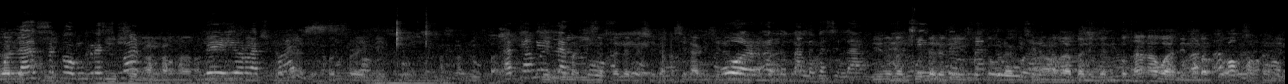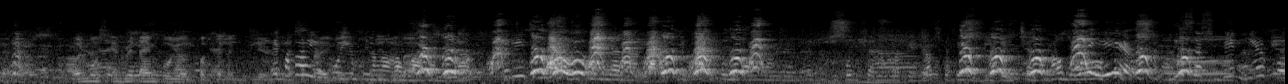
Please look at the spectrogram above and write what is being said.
Honestly, sa congressman, mayor yung lupa, At hindi medyo lang po, talaga sila kasi lagi sila or naman- ano talaga sila. Yun naman po talaga yung totoo. Lagi silang nababalikan ito. Naawa din naman po ako sa kanila. Almost every time po yun, pagka nag-clear Eh sila baka sa yun po private, yung pinangahawakan nila. Pero yung sinasabi niya na ng- nag-ipon siya ng materials kasi nabigyan siya. Why years? This has been here for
